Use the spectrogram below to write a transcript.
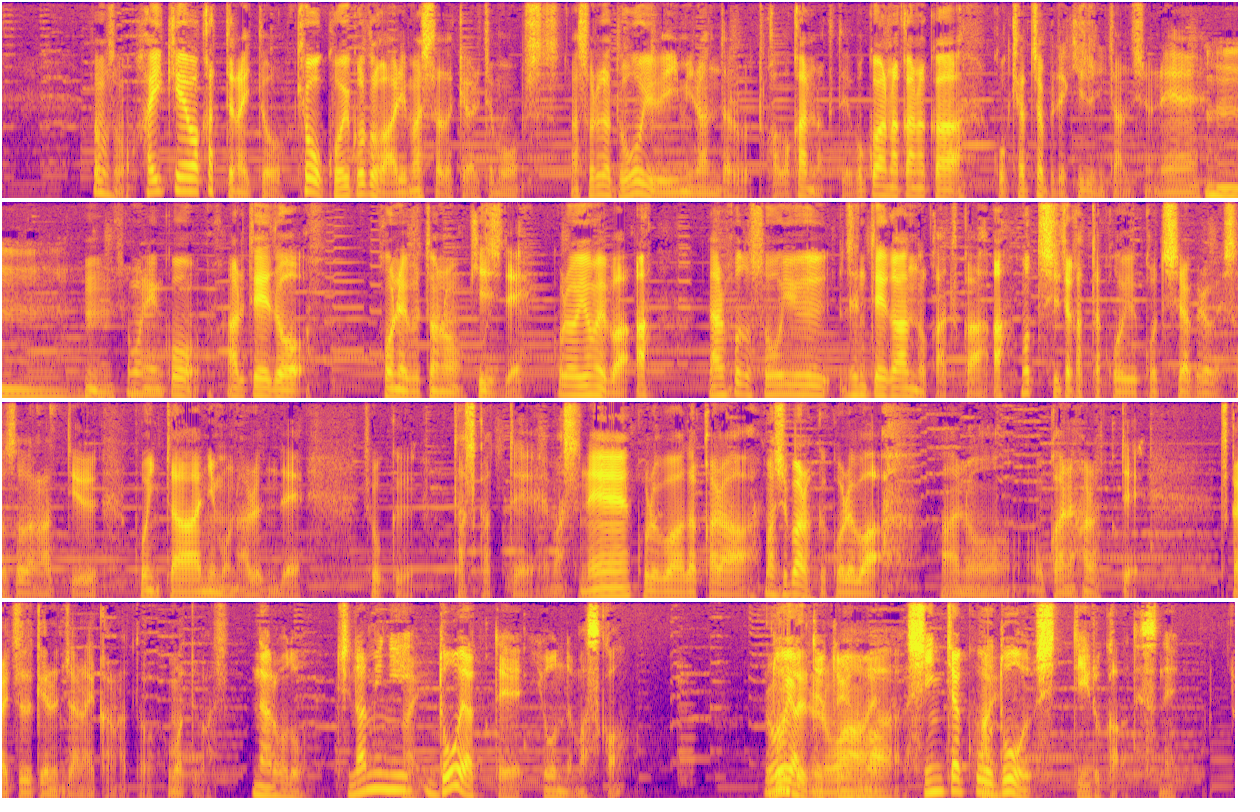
そもそも背景分かってないと、今日こういうことがありましただけ言われても、あそれがどういう意味なんだろうとか分かんなくて、僕はなかなかこうキャッチアップできずにいたんですよね。うん。うん、そこにこう、ある程度、骨太の記事で、これを読めば、あ、なるほど、そういう前提があるのかとか、あ、もっと知りたかったらこういうこと調べれば良さそうだなっていうポインターにもなるんで、すごく助かってますね。これはだから、まあ、しばらくこれは、あの、お金払って使い続けるんじゃないかなと思ってます。なるほど。ちなみにはい、どうやって読んでますか、どうやってというのは、新着をどう知っているかですね。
